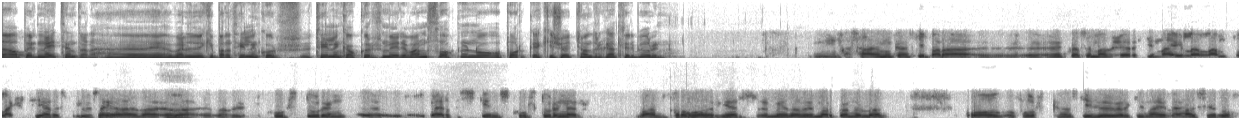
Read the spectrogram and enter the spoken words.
ábyrð neytendana? Uh, verður við ekki bara tilengur, tilenga okkur meiri vannþóknun og, og borga ekki 1700 kallir í bjúrin? Mm, Það er nú kannski bara uh, eitthvað sem að er ekki nægilega landlægt hér, skulum við segja, eða, eða, eða kultúrin, uh, verðskinskúltúrin er vanfráður hér með að við mörganu lönd og, og fólk kannski hugur ekki nægilega að sér og,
